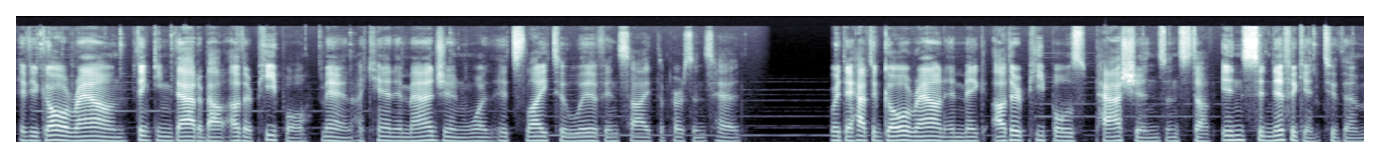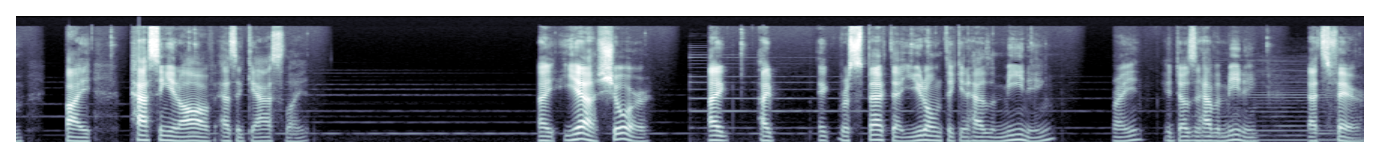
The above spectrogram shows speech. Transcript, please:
if you go around thinking that about other people, man, I can't imagine what it's like to live inside the person's head. Where they have to go around and make other people's passions and stuff insignificant to them by passing it off as a gaslight. I yeah, sure. I I, I respect that you don't think it has a meaning, right? It doesn't have a meaning. That's fair.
